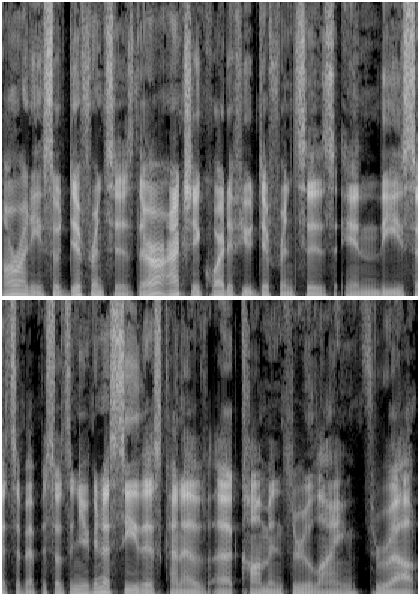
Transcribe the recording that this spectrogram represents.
Alrighty, so differences. There are actually quite a few differences in these sets of episodes, and you're going to see this kind of a common through line throughout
